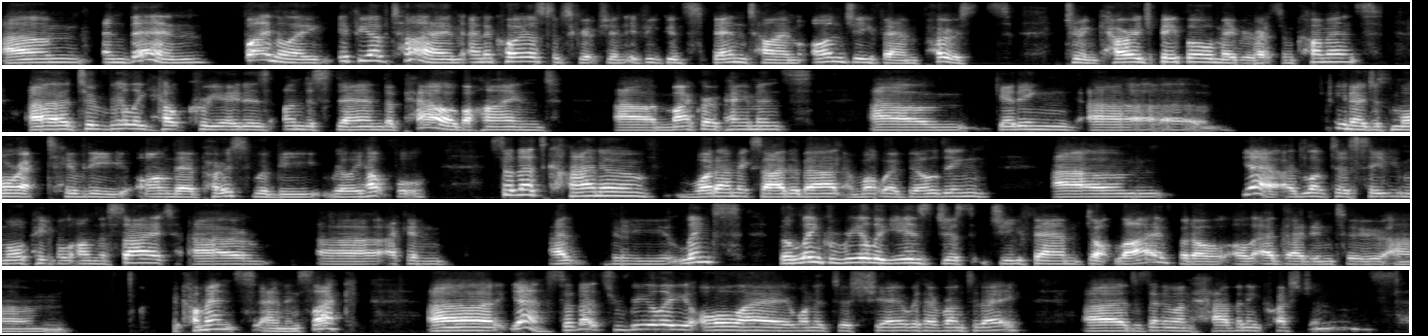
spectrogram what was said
um, and then finally, if you have time and a Coil subscription, if you could spend time on GFAM posts to encourage people, maybe write some comments, uh, to really help creators understand the power behind uh, micropayments, um, getting uh, you know just more activity on their posts would be really helpful. So that's kind of what I'm excited about and what we're building. Um, yeah, I'd love to see more people on the site. Uh, uh, I can add the links. The link really is just gfam.live, but I'll, I'll add that into um, the comments and in Slack. Uh, yeah, so that's really all I wanted to share with everyone today. Uh, does anyone have any questions?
